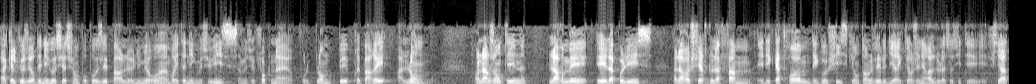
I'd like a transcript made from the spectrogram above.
à quelques heures des négociations proposées par le numéro un britannique, M. Hiss, à M. Faulkner, pour le plan de paix préparé à Londres. En Argentine, l'armée et la police à la recherche de la femme et des quatre hommes, des gauchistes, qui ont enlevé le directeur général de la société Fiat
